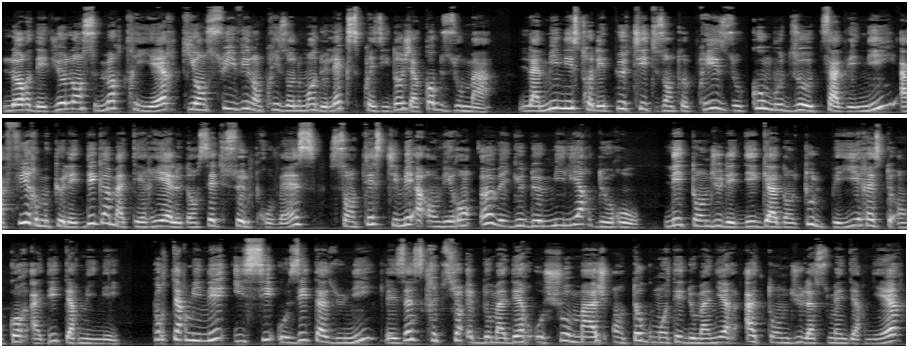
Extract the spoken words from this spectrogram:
lors des violences meurtrières qui ont suivi l'emprisonnement de l'ex-président Jacob Zuma. La ministre des Petites Entreprises, Kumbuzo Tsaveni, affirme que les dégâts matériels dans cette seule province sont estimés à environ 1,2 milliard d'euros. L'étendue des dégâts dans tout le pays reste encore à déterminer. Pour terminer, ici aux États-Unis, les inscriptions hebdomadaires au chômage ont augmenté de manière attendue la semaine dernière,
